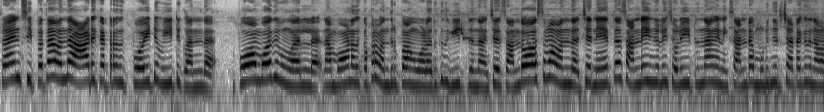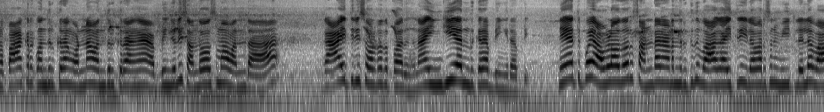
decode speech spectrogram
ஃப்ரெண்ட்ஸ் இப்போ தான் வந்து ஆடு கட்டுறதுக்கு போயிட்டு வீட்டுக்கு வந்தேன். போகும்போது இவங்க வரல. நான் போனதுக்கப்புறம் வந்திருப்பாங்க போல இருக்குது வீட்டில் இருந்தாங்க. சரி சந்தோஷமாக வந்தேன். சரி நேற்று சண்டைன்னு சொல்லி சொல்லிட்டு இருந்தாங்க. இன்னைக்கு சண்டை முடிஞ்சிருச்சாட்டக்குது நம்மளை பார்க்குறக்கு வந்திருக்கிறாங்க ஒன்றா வந்திருக்கிறாங்க அப்படின்னு சொல்லி சந்தோஷமாக வந்தா காயத்ரி சொல்கிறத பாருங்க. நான் இங்கேயே இருந்துக்கிறேன் அப்படிங்கிற அப்படி நேற்று போய் அவ்வளோ தூரம் சண்டை நடந்திருக்குது. வா காயத்ரி இளவரசன் வீட்டில் இல்லை. வா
